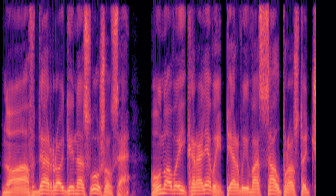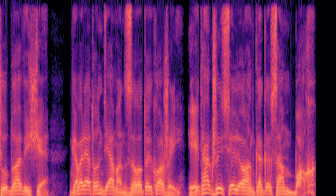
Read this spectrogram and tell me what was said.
но в дороге наслушался. У новой королевы первый вассал просто чудовище. Говорят, он демон с золотой кожей и так же силен, как и сам бог.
